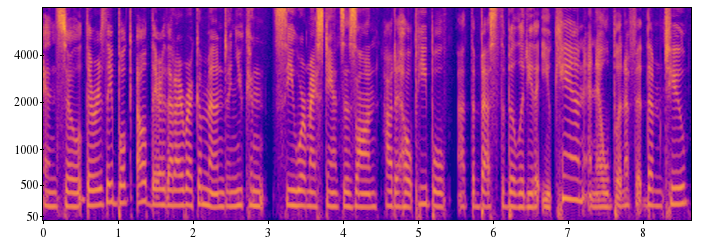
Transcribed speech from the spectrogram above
And so there is a book out there that I recommend, and you can see where my stance is on how to help people at the best ability that you can, and it will benefit them too.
